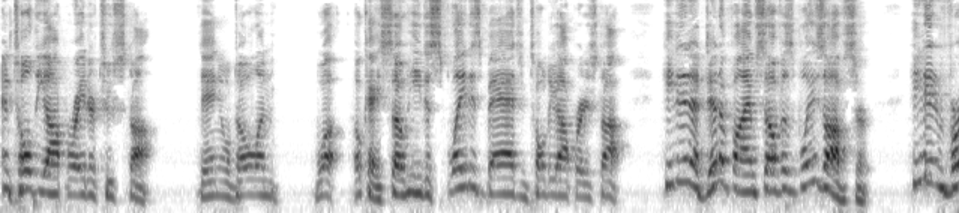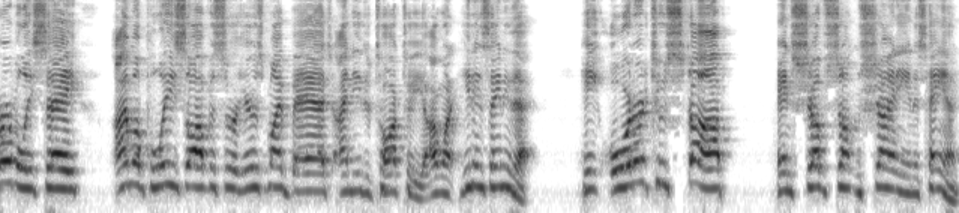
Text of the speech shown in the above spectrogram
and told the operator to stop. Daniel Dolan, well, okay, so he displayed his badge and told the operator to stop. He didn't identify himself as a police officer. He didn't verbally say, I'm a police officer. Here's my badge. I need to talk to you. I want, he didn't say any of that. He ordered to stop and shoved something shiny in his hand.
